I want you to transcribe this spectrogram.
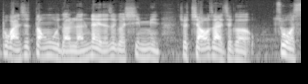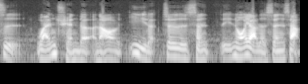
不管是动物的、人类的这个性命，就交在这个做事完全的，然后艺人就是神挪亚的身上。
